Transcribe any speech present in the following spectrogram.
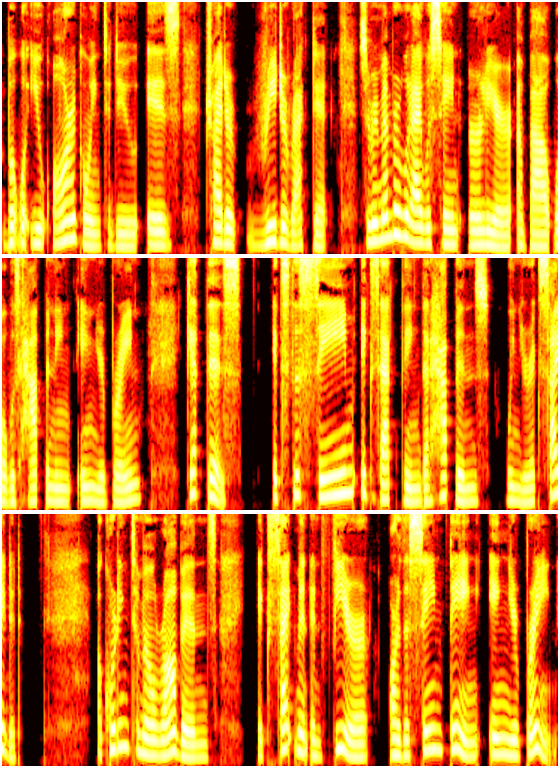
But what you are going to do is try to redirect it. So remember what I was saying earlier about what was happening in your brain? Get this. It's the same exact thing that happens when you're excited. According to Mel Robbins, excitement and fear are the same thing in your brain.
